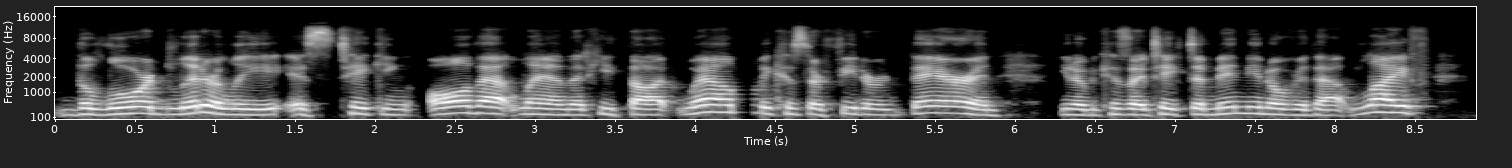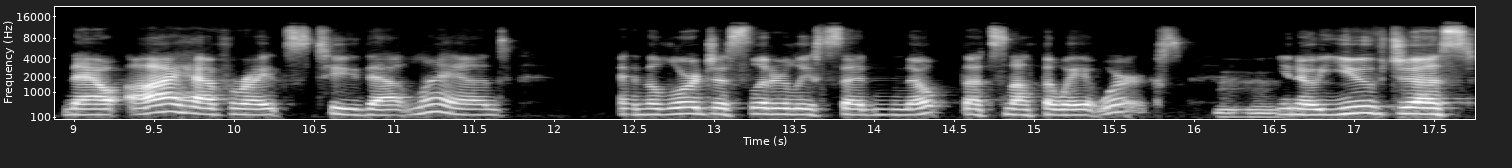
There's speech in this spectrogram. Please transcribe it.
the Lord literally is taking all that land that he thought, well, because their feet are there, and, you know, because I take dominion over that life, now I have rights to that land. And the Lord just literally said, nope, that's not the way it works. Mhm. You know, you've just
